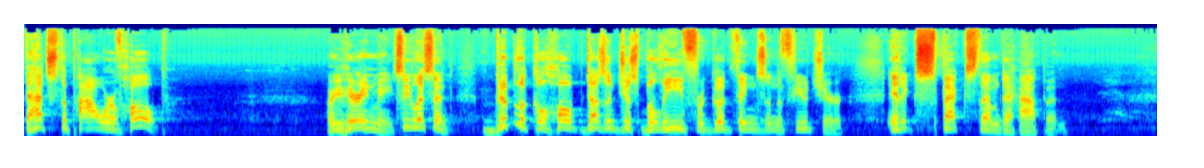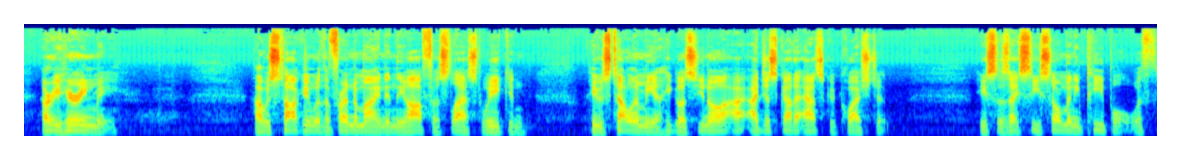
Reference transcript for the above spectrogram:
That's the power of hope. Are you hearing me? See, listen, biblical hope doesn't just believe for good things in the future, it expects them to happen. Are you hearing me? I was talking with a friend of mine in the office last week, and he was telling me, he goes, You know, I, I just got to ask a question. He says, I see so many people with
